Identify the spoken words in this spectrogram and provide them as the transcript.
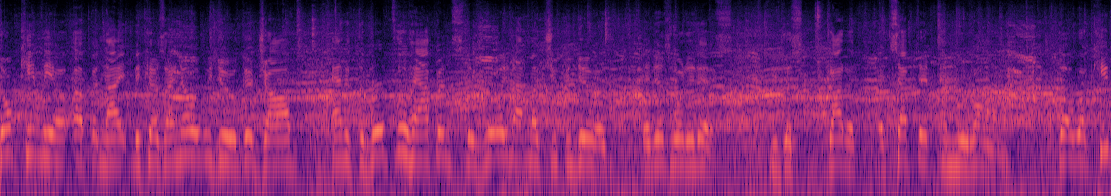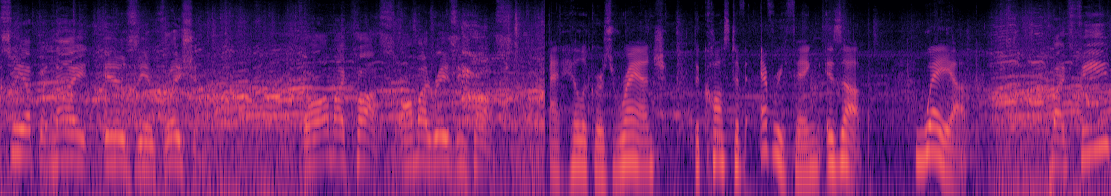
don't keep me up at night because I know we do a good job. And if the bird flu happens, there's really not much you can do. It, is what it is. You just got to accept it and move on. But what keeps me up at night is the inflation. All my costs, all my raising costs. At Hilliker's ranch, the cost of everything is up, way up. My feed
